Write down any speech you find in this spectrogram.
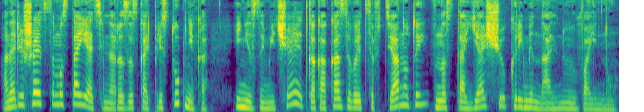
Она решает самостоятельно разыскать преступника и не замечает, как оказывается втянутой в настоящую криминальную войну.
